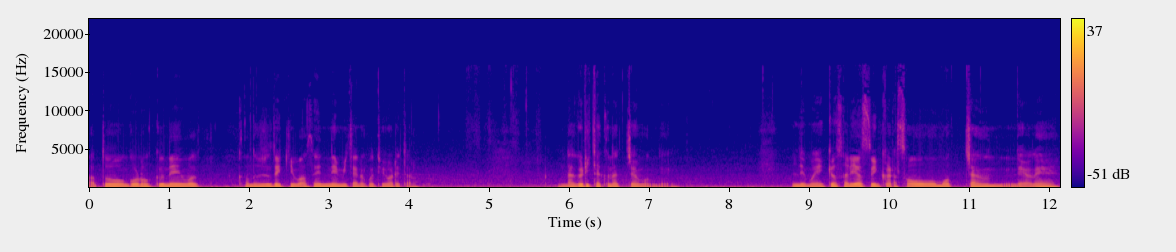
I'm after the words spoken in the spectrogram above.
な。あと56年は彼女できませんねみたいなこと言われたら。殴りたくなっちゃうもんねでも影響されやすいからそう思っちゃうんだよね。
